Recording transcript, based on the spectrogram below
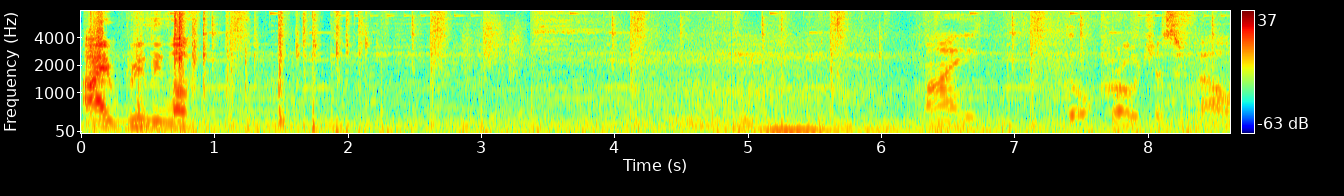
I really love GoPro just fell.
